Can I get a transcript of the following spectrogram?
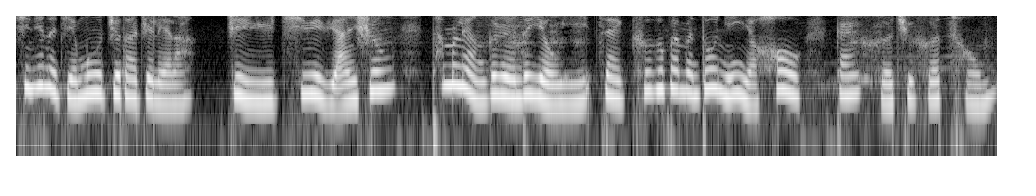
今天的节目就到这里了。至于七月与安生，他们两个人的友谊在磕磕绊绊多年以后该何去何从？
